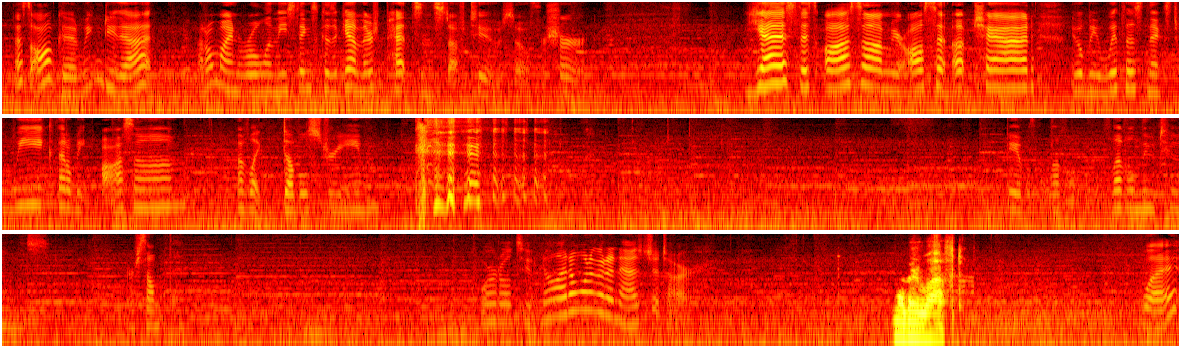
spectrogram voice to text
That's all good. We can do that. I don't mind rolling these things because, again, there's pets and stuff too, so for sure. Yes, that's awesome. You're all set up, Chad. You'll be with us next week. That'll be awesome. Of like double stream. be able to level level new tunes or something. Portal 2. No, I don't want to go to Nazjatar. Other left. What?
